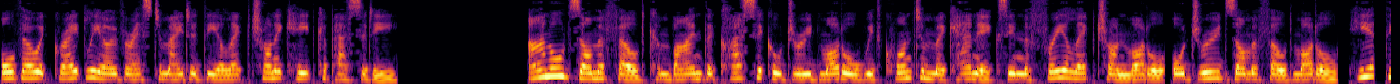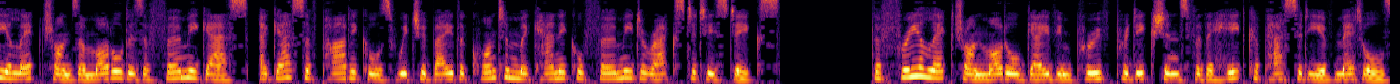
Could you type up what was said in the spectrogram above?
although it greatly overestimated the electronic heat capacity. Arnold Sommerfeld combined the classical Drude model with quantum mechanics in the free electron model or Drude-Sommerfeld model. Here, the electrons are modeled as a Fermi gas, a gas of particles which obey the quantum mechanical Fermi-Dirac statistics. The free electron model gave improved predictions for the heat capacity of metals,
